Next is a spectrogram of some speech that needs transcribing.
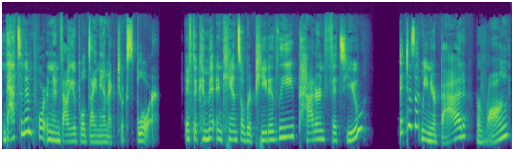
That's an important and valuable dynamic to explore. If the commit and cancel repeatedly pattern fits you, it doesn't mean you're bad or wrong.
